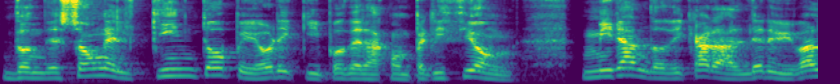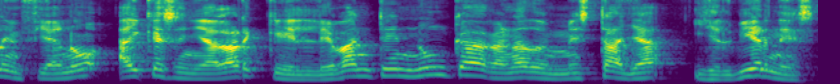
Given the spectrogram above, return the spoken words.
donde son el quinto peor equipo de la competición. Mirando de cara al derby valenciano, hay que señalar que el Levante nunca ha ganado en Mestalla y el viernes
